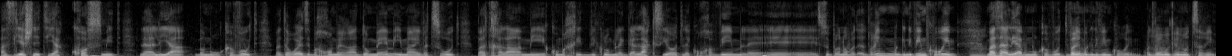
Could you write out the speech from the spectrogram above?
אז יש נטייה קוסמית לעלייה במורכבות, ואתה רואה את זה בחומר הדומם, עם ההיווצרות בהתחלה מיקום אחיד בלי כלום לגלקסיות, לכוכבים, לסופרנובות, אה, אה, דברים מגניבים קורים. Mm. מה זה עלייה במורכבות? דברים מגניבים קורים. או דברים אחרים נוצרים.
